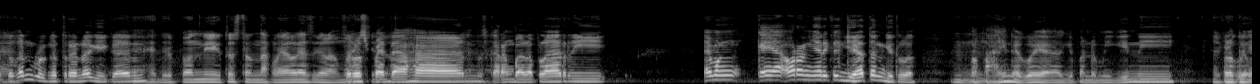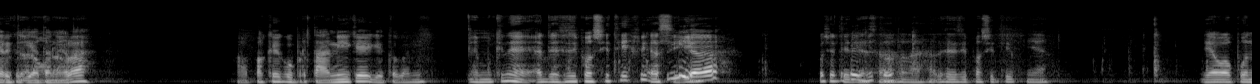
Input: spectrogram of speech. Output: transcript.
tuh kan belum ngetren lagi kan. hidroponik terus ternak lele segala macam. Terus sepedahan, sekarang balap lari. Emang kayak orang nyari kegiatan gitu loh. Mm-mm. Ngapain ya gue ya lagi pandemi gini? Ya, Kalau gue nyari kegiatan ya lah. Apa kayak gue bertani kayak gitu kan. Ya mungkin ya ada sisi positif ya sih. Iya. Positif Tidak kayak gitu. salah, ada sisi positifnya. Ya walaupun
